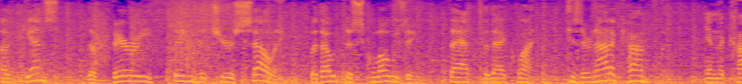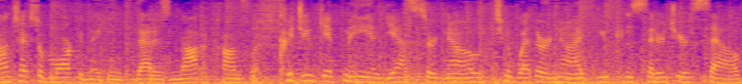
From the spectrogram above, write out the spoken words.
against the very thing that you're selling without disclosing that to that client. Is there not a conflict? In the context of market making, that is not a conflict. Could you give me a yes or no to whether or not you considered yourself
